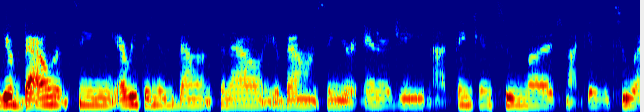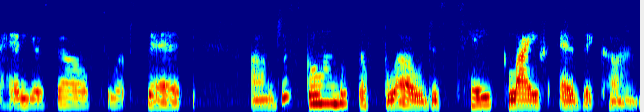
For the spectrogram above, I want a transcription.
you're balancing, everything is balancing out. You're balancing your energy, not thinking too much, not getting too ahead of yourself, too upset. Um, just go on with the flow. Just take life as it comes.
